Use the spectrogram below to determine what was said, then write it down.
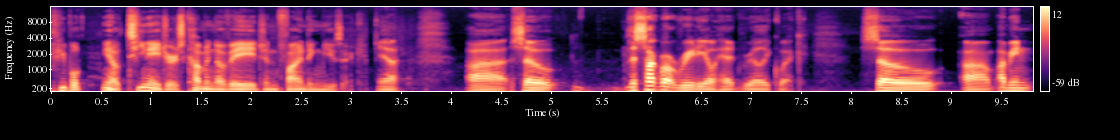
people, you know, teenagers coming of age and finding music. Yeah. Uh, so let's talk about Radiohead really quick. So, um, I mean,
